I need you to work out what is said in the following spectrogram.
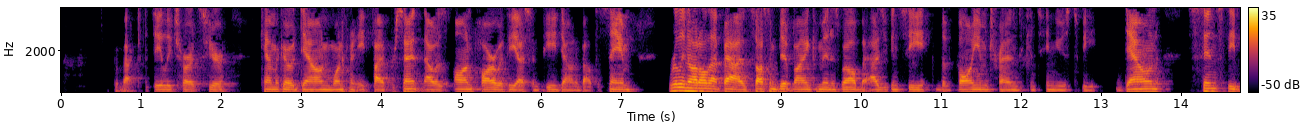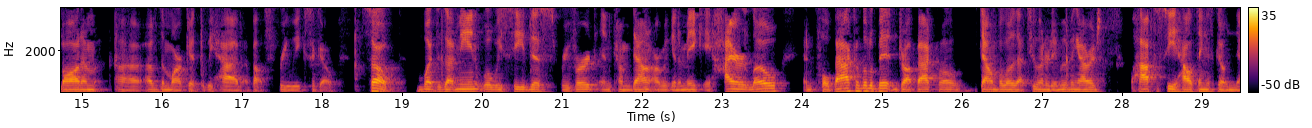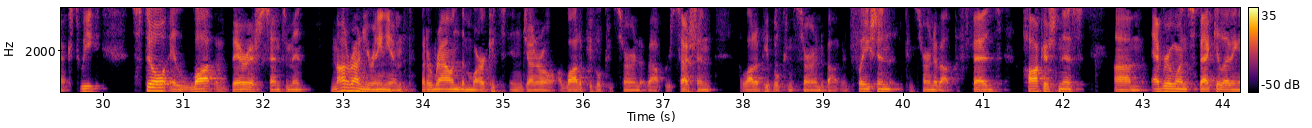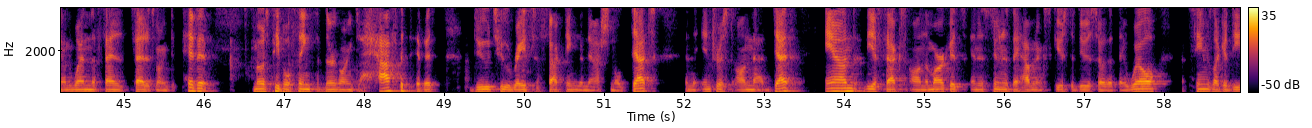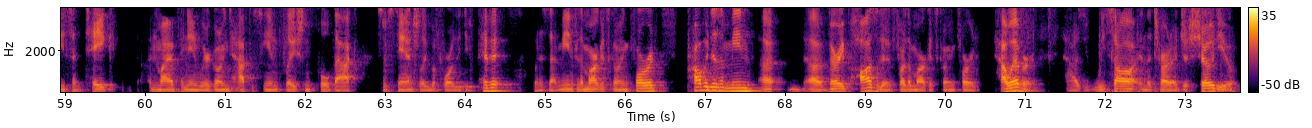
Go back to the daily charts here. Cameco down 1.85%. That was on par with the S&P down about the same. Really not all that bad. Saw some dip buying come in as well, but as you can see, the volume trend continues to be down since the bottom uh, of the market that we had about three weeks ago. So, what does that mean? Will we see this revert and come down? Are we going to make a higher low and pull back a little bit and drop back well down below that 200 day moving average? We'll have to see how things go next week. Still a lot of bearish sentiment, not around uranium, but around the markets in general. A lot of people concerned about recession, a lot of people concerned about inflation, concerned about the Fed's hawkishness. Um, everyone's speculating on when the Fed, Fed is going to pivot. Most people think that they're going to have to pivot due to rates affecting the national debt and the interest on that debt and the effects on the markets. And as soon as they have an excuse to do so, that they will. That seems like a decent take. In my opinion, we're going to have to see inflation pull back substantially before they do pivot. What does that mean for the markets going forward? Probably doesn't mean uh, uh, very positive for the markets going forward. However, as we saw in the chart I just showed you,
